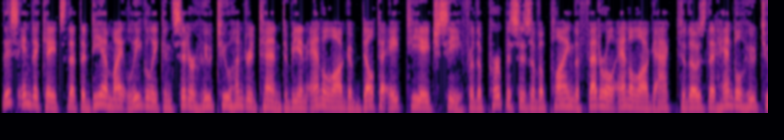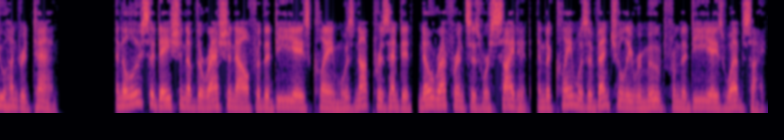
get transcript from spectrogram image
This indicates that the DEA might legally consider HU-210 to be an analog of delta-8-THC for the purposes of applying the Federal Analog Act to those that handle HU-210. An elucidation of the rationale for the DEA's claim was not presented, no references were cited, and the claim was eventually removed from the DEA's website.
